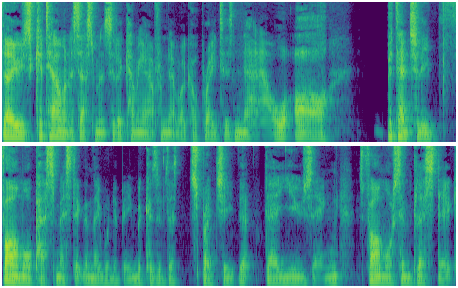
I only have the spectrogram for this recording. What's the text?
those curtailment assessments that are coming out from network operators now are potentially far more pessimistic than they would have been because of the spreadsheet that they're using. It's far more simplistic.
